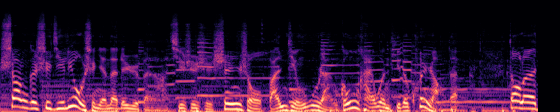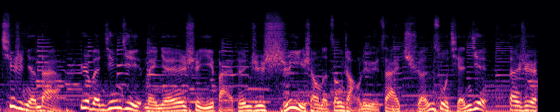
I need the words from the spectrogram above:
上个世纪六十年代的日本啊，其实是深受环境污染、公害问题的困扰的。到了七十年代啊，日本经济每年是以百分之十以上的增长率在全速前进，但是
